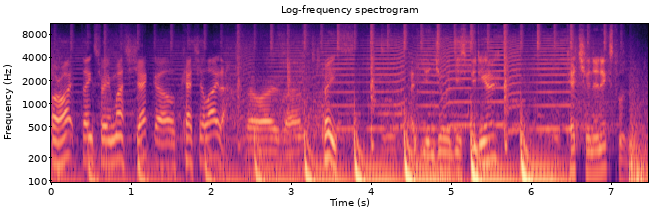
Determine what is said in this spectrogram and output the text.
All right, thanks very much, Jack. I'll catch you later. No worries, man. Peace. Hope you enjoyed this video. Catch you in the next one.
